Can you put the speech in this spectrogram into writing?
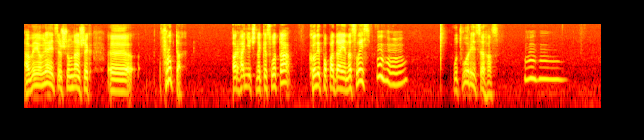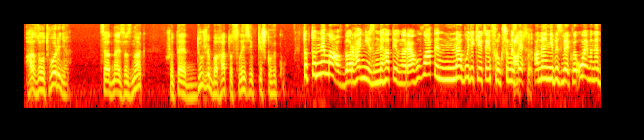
А виявляється, що в наших е, фруктах органічна кислота, коли попадає на слизь, утворюється газ. Газоутворення це одна із ознак, що те дуже багато слизів в кишковику. Тобто не мав би організм негативно реагувати на будь-який цей фрукт, що ми звик... А ми ніби звикли. Ой, мене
